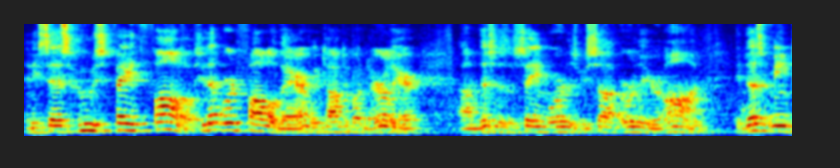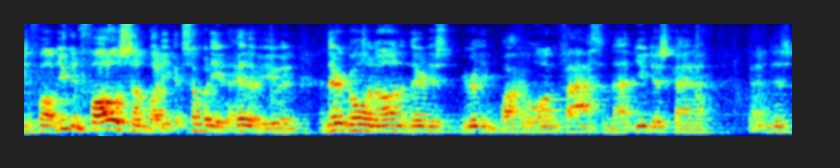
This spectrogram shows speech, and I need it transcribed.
And he says, whose faith follows. See that word follow there? We talked about it earlier. Um, this is the same word as we saw earlier on. It doesn't mean to follow. You can follow somebody, get somebody ahead of you, and, and they're going on and they're just really walking along fast and that, and you just kind of and just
